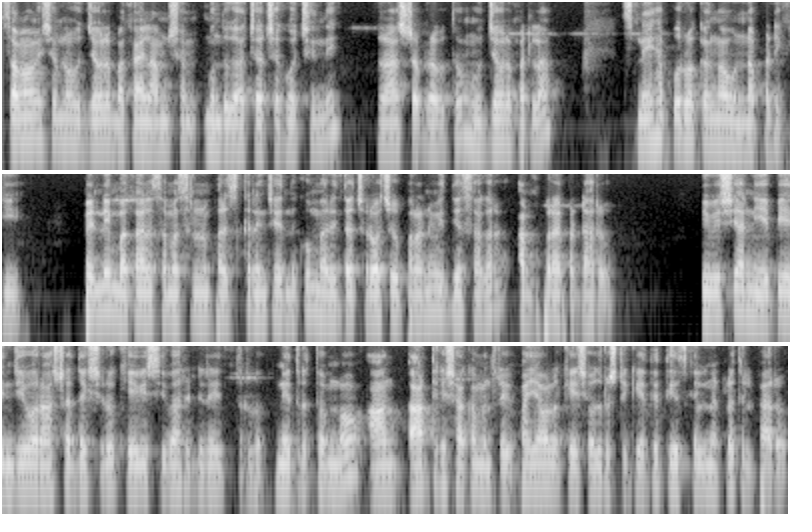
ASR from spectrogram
సమావేశంలో ఉద్యోగుల బకాయిల అంశం ముందుగా చర్చకు వచ్చింది. రాష్ట్ర ప్రభుత్వం ఉద్యోగుల పట్ల స్నేహపూర్వకంగా ఉన్నప్పటికీ పెండింగ్ బకాయిల సమస్యలను పరిష్కరించేందుకు మరింత చొరవ చూపాలని విద్యాసాగర్ అభిప్రాయపడ్డారు. ఈ విషయాన్ని ఏపీ ఎన్జిఓ రాష్ట్ర అధ్యక్షుడు కేవీ శివారెడ్డి నేతృత్వంలో ఆన్- ఆర్థిక శాఖ మంత్రి పయ్యావుల కేశవ దృష్టికి అయితే తీసుకెళ్ళినట్లు తెలిపారు.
